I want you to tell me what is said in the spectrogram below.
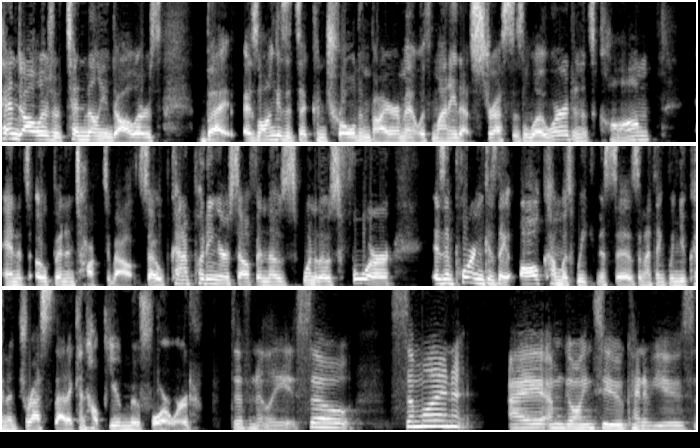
$10 or $10 million. But as long as it's a controlled environment with money, that stress is lowered and it's calm and it's open and talked about. So kind of putting yourself in those one of those four is important because they all come with weaknesses. And I think when you can address that, it can help you move forward. Definitely. So someone I am going to kind of use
